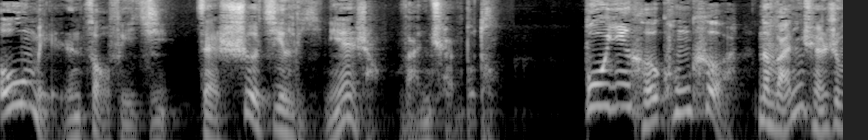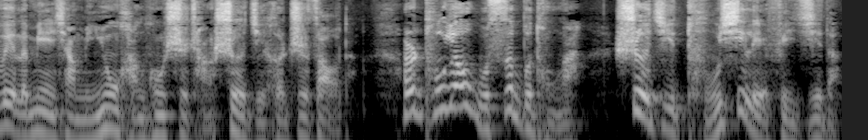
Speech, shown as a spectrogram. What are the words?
欧美人造飞机在设计理念上完全不同。波音和空客啊，那完全是为了面向民用航空市场设计和制造的，而图幺五四不同啊，设计图系列飞机的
